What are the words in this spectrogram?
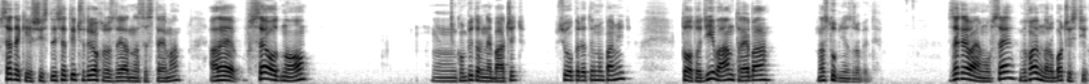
все-таки 64 розрядна система, але все одно комп'ютер не бачить всю оперативну пам'ять, то тоді вам треба наступне зробити. Закриваємо все, виходимо на робочий стіл.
